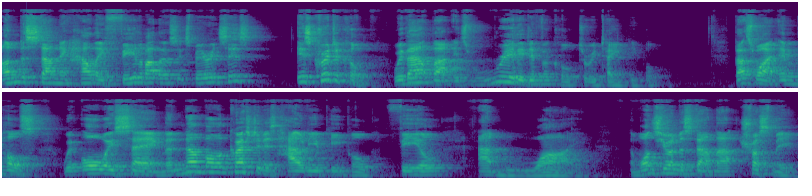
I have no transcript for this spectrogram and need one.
Understanding how they feel about those experiences is critical. Without that, it's really difficult to retain people. That's why at Impulse, we're always saying the number one question is how do you people feel and why? And once you understand that, trust me,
